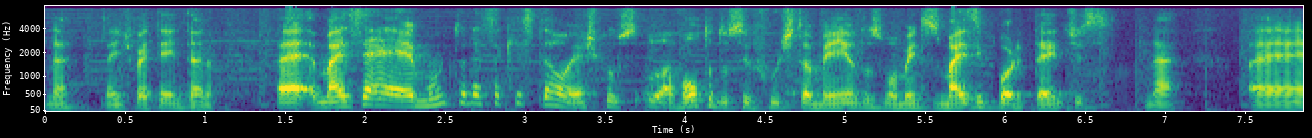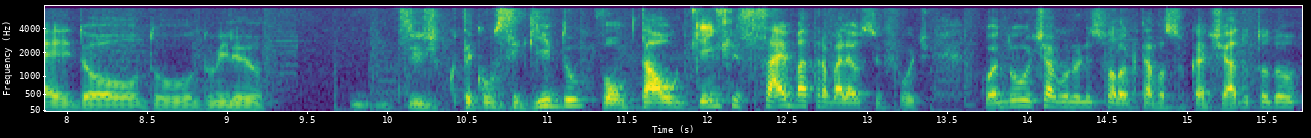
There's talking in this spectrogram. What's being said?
né? A gente vai tentando. É, mas é, é, muito nessa questão. Eu acho que o, a volta do Seafood também é um dos momentos mais importantes, né? É, e do, do, do William de ter conseguido voltar alguém que saiba trabalhar o Seafood. Quando o Thiago Nunes falou que estava sucateado, todo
